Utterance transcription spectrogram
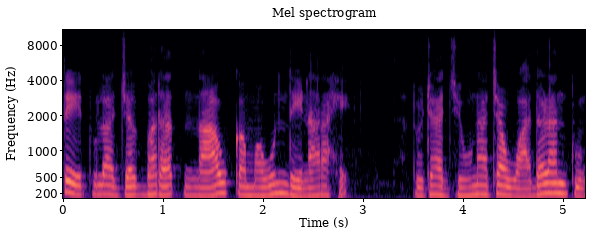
ते तुला जगभरात नाव कमवून देणार आहे. तुझ्या जीवनाच्या वादळांतून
